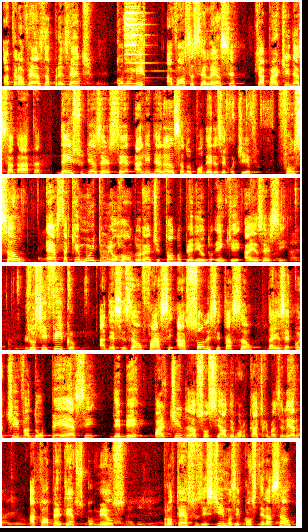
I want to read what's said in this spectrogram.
através da presente, comunico a Vossa Excelência que a partir dessa data deixo de exercer a liderança do Poder Executivo, função esta que muito me honrou durante todo o período em que a exerci. Justifico a decisão face à solicitação da executiva do PSDB, Partido da Social Democrática Brasileiro, a qual pertenço, com meus protestos, estimas e consideração,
